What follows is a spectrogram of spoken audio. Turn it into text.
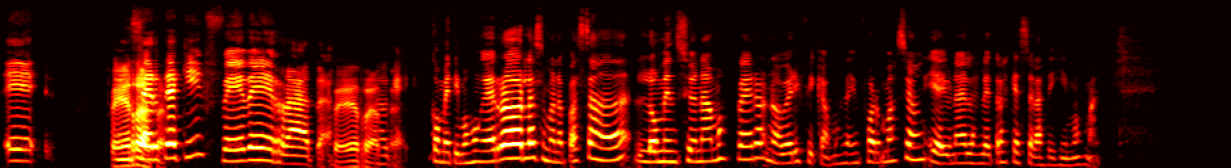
Eh, Fe de inserte rata. aquí fe de rata. Fe de rata. Ok, Cometimos un error la semana pasada, lo mencionamos, pero no verificamos la información y hay una de las letras que se las dijimos mal.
